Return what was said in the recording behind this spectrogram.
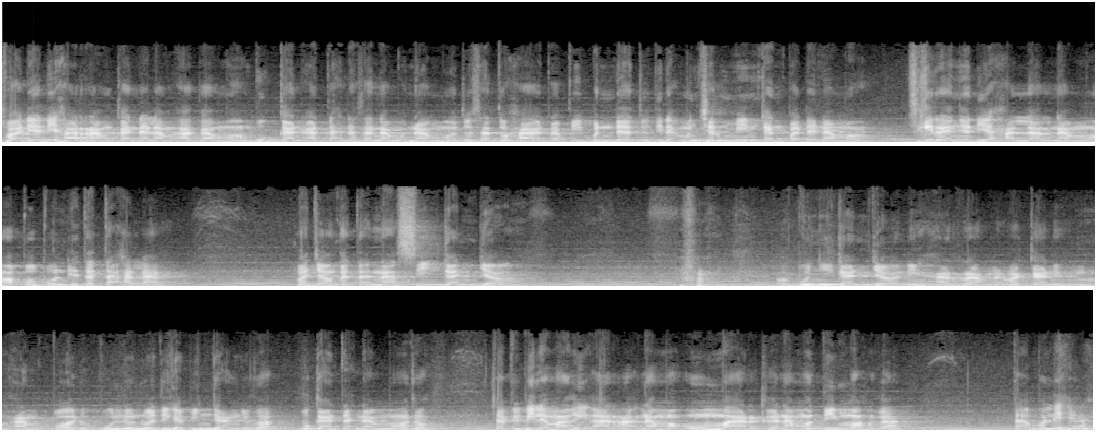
Sebab dia diharamkan dalam agama Bukan atas dasar nama Nama tu satu hal Tapi benda tu tidak mencerminkan pada nama. Sekiranya dia halal Nama apapun dia tetap halal. Macam orang kata Nasi ganja. Oh, Bunyi ganja ni haram nak makan ni. Hmm, Hampa duk pulun dua tiga pinggang juga. Bukan atas nama tu tapi bila mari arak nama Umar ke nama Timah ke tak boleh lah.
